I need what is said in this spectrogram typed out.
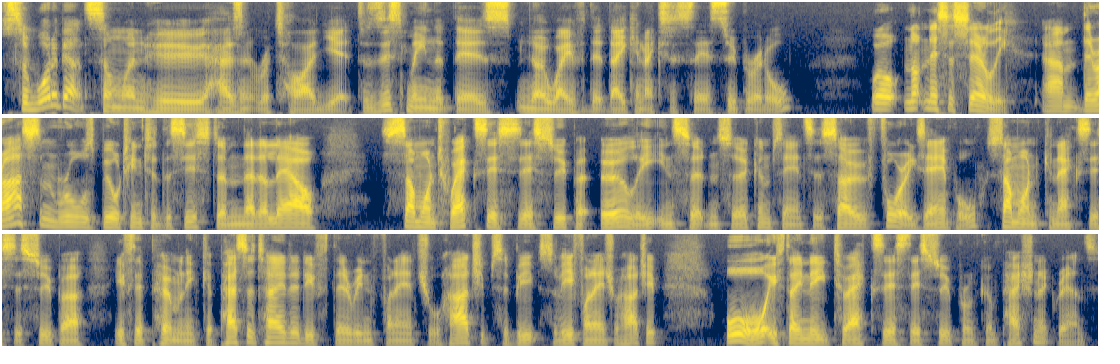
So, what about someone who hasn't retired yet? Does this mean that there's no way that they can access their super at all? Well, not necessarily. Um, there are some rules built into the system that allow someone to access their super early in certain circumstances. So, for example, someone can access their super if they're permanently incapacitated, if they're in financial hardship, severe financial hardship, or if they need to access their super on compassionate grounds.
